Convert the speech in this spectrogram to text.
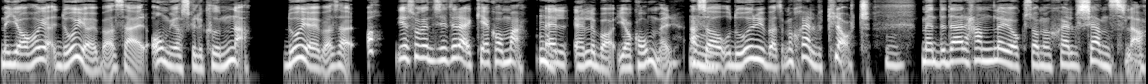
Men jag har, då är jag ju bara så här, om jag skulle kunna, då är jag ju bara så här, ah, jag såg att ni sitter där, kan jag komma? Mm. Eller, eller bara, jag kommer. Alltså, och då är det ju bara så, men självklart. Mm. Men det där handlar ju också om en självkänsla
